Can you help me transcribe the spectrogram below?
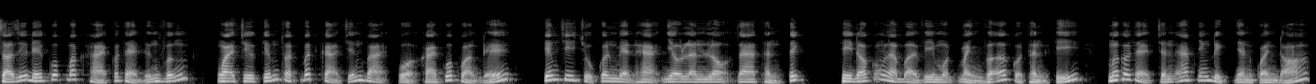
sở dĩ đế quốc Bắc Hải có thể đứng vững, ngoại trừ kiếm thuật bất khả chiến bại của khai quốc hoàng đế, kiếm chi chủ quân miện hạ nhiều lần lộ ra thần tích, thì đó cũng là bởi vì một mảnh vỡ của thần khí mới có thể chấn áp những địch nhân quanh đó,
